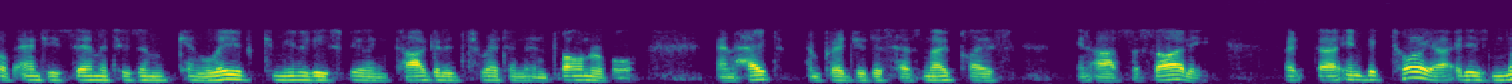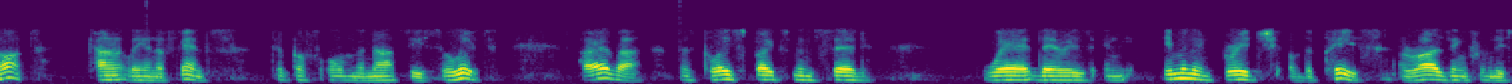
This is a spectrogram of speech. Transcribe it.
of anti Semitism can leave communities feeling targeted, threatened, and vulnerable and hate and prejudice has no place in our society. But uh, in Victoria, it is not currently an offence to perform the Nazi salute. However, as police spokesman said, where there is an imminent breach of the peace arising from this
